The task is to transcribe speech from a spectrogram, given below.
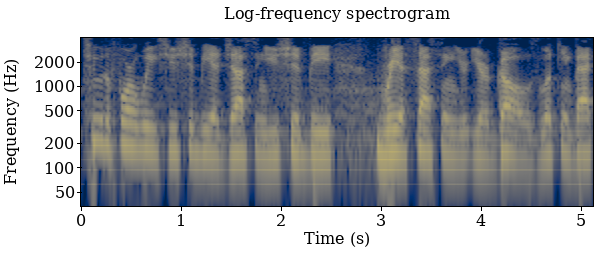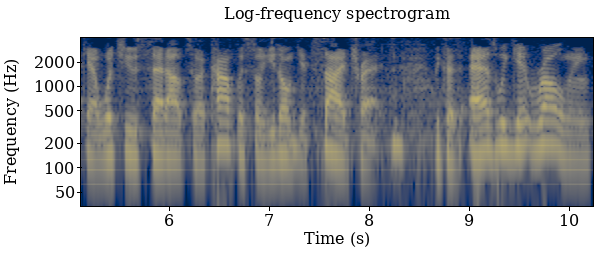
two to four weeks, you should be adjusting. You should be reassessing your, your goals, looking back at what you set out to accomplish so you don't get sidetracked. Mm. Because as we get rolling,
